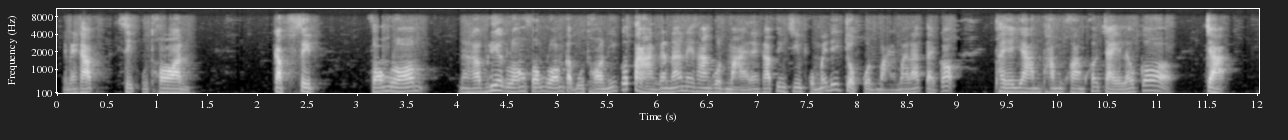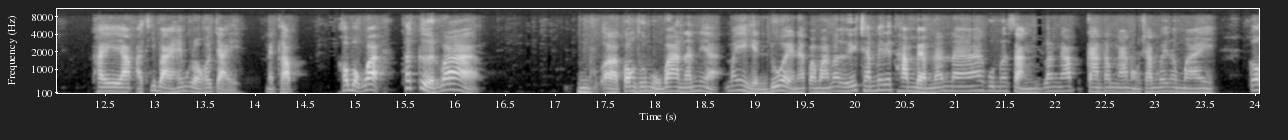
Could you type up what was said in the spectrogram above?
เห็นไหมครับ สิทธิ์อุทธรณ์กับสิทธิ์ฟ้องร้อง นะครับเรียกร้องฟ้องร้องกับอุทธรณ์นี้ก็ต่างกันนะในทางกฎหมายนะครับ จริงๆ ผมไม่ได้จบกฎหมายมานะ แต่ก็พยายามทำความเข้าใจแล้วก็จะพยายามอธิบายให้พวกเราเข้าใจนะครับเขาบอกว่าถ้าเกิดว่าอกองทุนหมู่บ้านนั้นเนี่ยไม่เห็นด้วยนะประมาณว่าเฮ้ยฉันไม่ได้ทำแบบนั้นนะ คุณมาสั่งระงับการทำงานของฉันไว้ทำไม ก็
